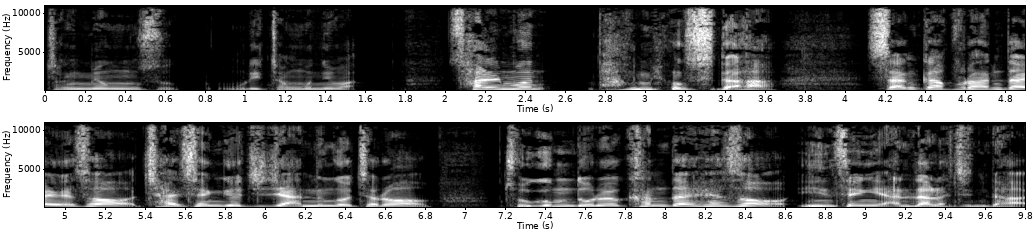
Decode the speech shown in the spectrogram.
장명숙, 우리 장모님, 삶은 박명수다. 쌍꺼풀 한다 해서 잘생겨지지 않는 것처럼 조금 노력한다 해서 인생이 안 달라진다.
